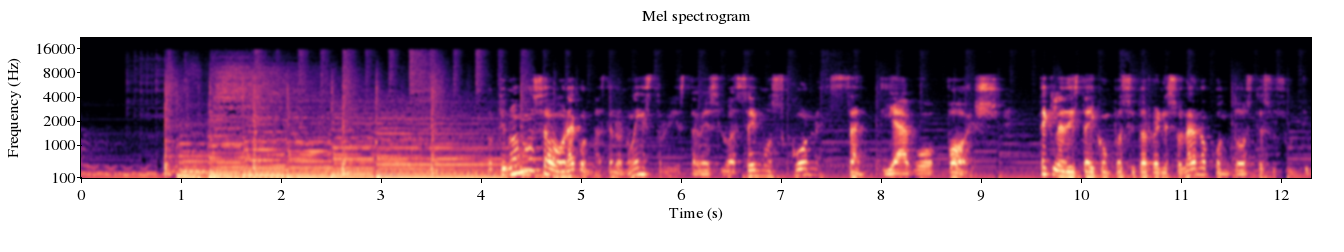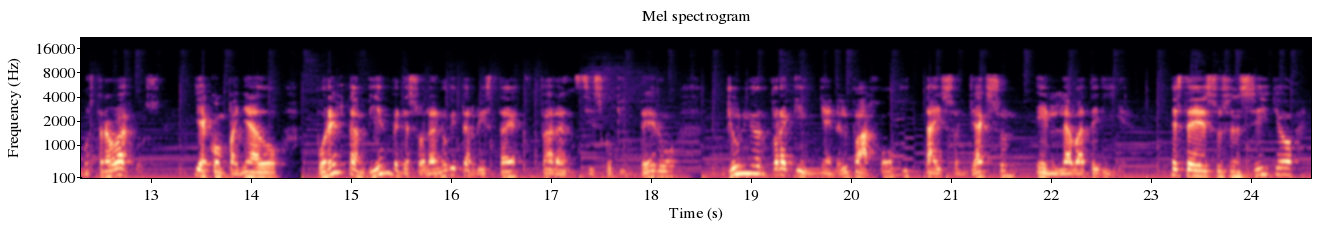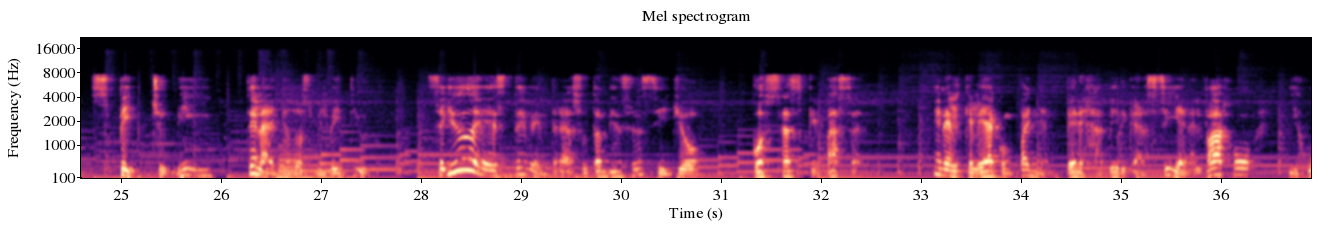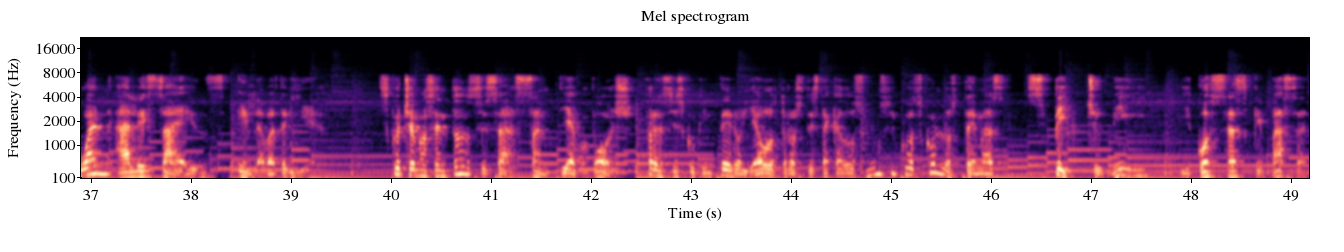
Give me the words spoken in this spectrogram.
Continuamos ahora con más de lo nuestro y esta vez lo hacemos con Santiago Bosch, tecladista y compositor venezolano con dos de sus últimos trabajos, y acompañado por el también venezolano guitarrista Francisco Quintero, Junior Braguiña en el bajo y Tyson Jackson en la batería. Este es su sencillo Speak to Me del año 2021. Seguido de este vendrá su también sencillo Cosas que pasan en el que le acompañan Per Javier García en el bajo y Juan Ale Sáenz en la batería. Escuchemos entonces a Santiago Bosch, Francisco Quintero y a otros destacados músicos con los temas Speak to Me y Cosas que Pasan.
